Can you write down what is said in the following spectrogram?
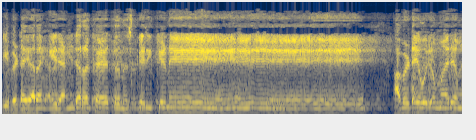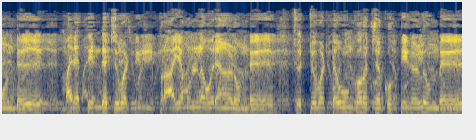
ഇവിടെ ഇറങ്ങി രണ്ടിറക്കയത്ത് നിസ്കരിക്കണേ. അവിടെ ഒരു മരമുണ്ട്. മരത്തിന്റെ ചുവട്ടിൽ പ്രായമുള്ള ഒരാളുണ്ട്. ചുറ്റുവട്ടവും കുറച്ച് കുട്ടികളുണ്ട്.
